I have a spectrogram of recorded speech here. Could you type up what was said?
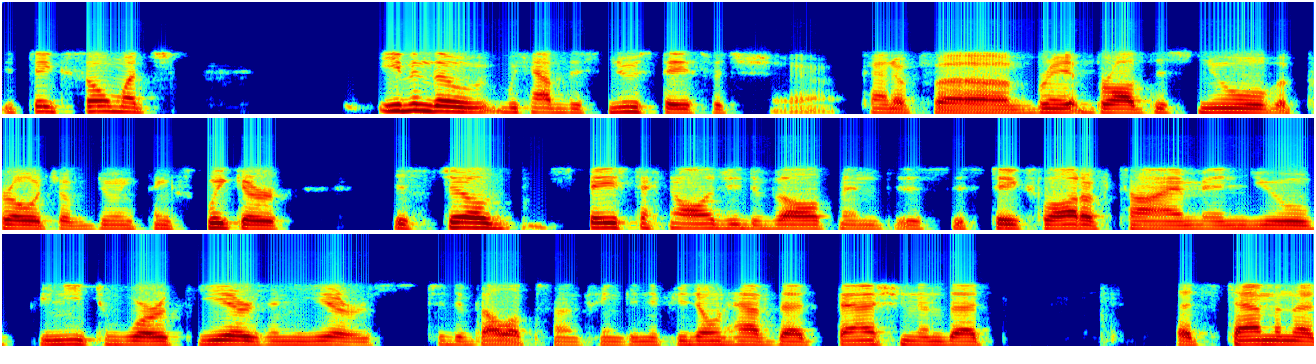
it takes so much. Even though we have this new space, which uh, kind of uh, brought this new approach of doing things quicker, it's still space technology development. is It takes a lot of time, and you you need to work years and years to develop something. And if you don't have that passion and that that stamina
